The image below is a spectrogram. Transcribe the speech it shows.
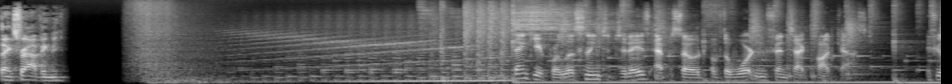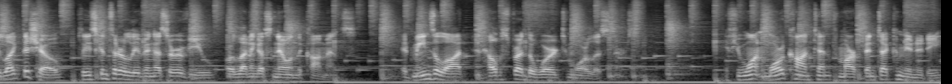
Thanks for having me. Thank you for listening to today's episode of the Wharton FinTech Podcast. If you like the show, please consider leaving us a review or letting us know in the comments. It means a lot and helps spread the word to more listeners. If you want more content from our fintech community,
